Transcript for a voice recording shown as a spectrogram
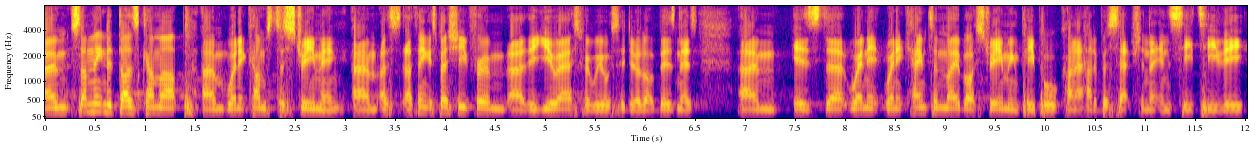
Um, something that does come up um, when it comes to streaming, um, I, I, think especially from uh, the US, where we also do a lot of business, um, is that when it, when it came to mobile streaming, people kind of had a perception that in CTV,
